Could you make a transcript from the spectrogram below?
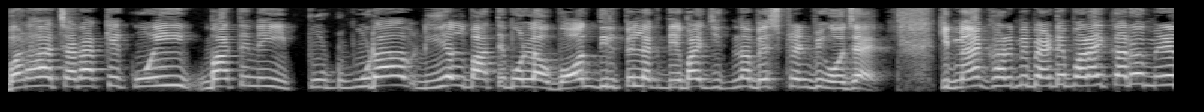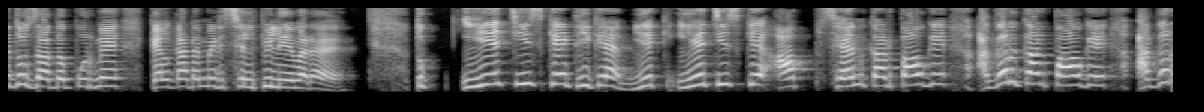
बढ़ा चढ़ा के कोई बातें नहीं पूरा रियल बातें बोल रहा हूँ, बहुत दिल पे लगती है भाई, जितना बेस्ट फ्रेंड भी हो जाए, कि मैं घर में बैठे पढ़ाई कर रहा हूँ, मेरे तो जादवपुर में कलकत्ता में सेल्फी ले रहा है। तो ये चीज़ क्या ठीक है? ये ये चीज़ क्या आप सहन कर पाओगे? अगर कर पाओगे, अगर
